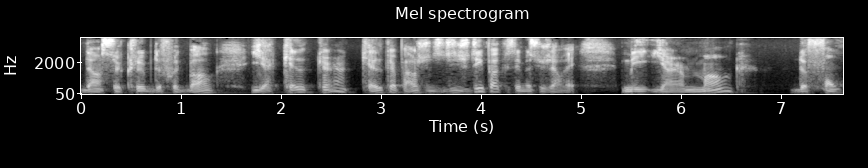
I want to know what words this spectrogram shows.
dans ce club de football, il y a quelqu'un, quelque part, je dis, je dis pas que c'est M. Gervais, mais il y a un manque de fond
